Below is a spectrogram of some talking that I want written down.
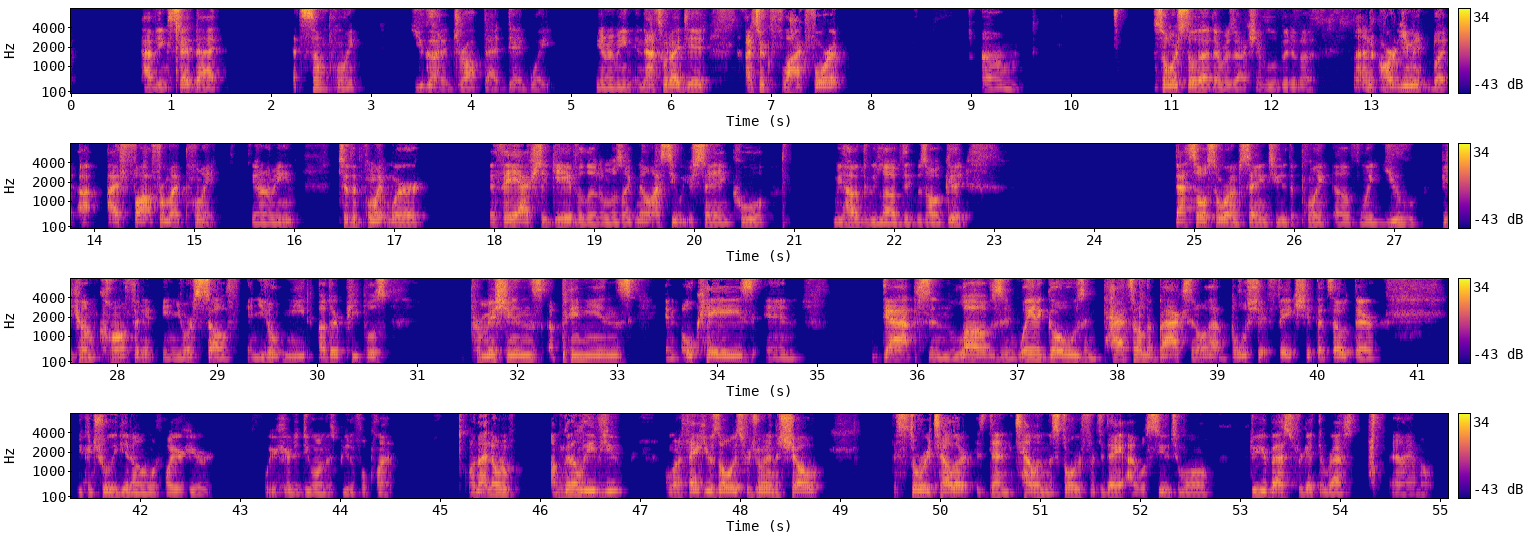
having said that, at some point, you got to drop that dead weight. You know what I mean? And that's what I did. I took flack for it. Um, so much so that there was actually a little bit of a, not an argument, but I, I fought for my point. You know what I mean? To the point where they actually gave a little and was like, no, I see what you're saying. Cool. We hugged, we loved it. It was all good that's also where I'm saying to you the point of when you become confident in yourself and you don't need other people's permissions, opinions, and okays and daps and loves and way to goes and pats on the backs and all that bullshit, fake shit that's out there, you can truly get on with what you're here, what you're here to do on this beautiful planet. On that note, I'm going to leave you. I want to thank you as always for joining the show. The storyteller is then telling the story for today. I will see you tomorrow. Do your best, forget the rest, and I am out.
